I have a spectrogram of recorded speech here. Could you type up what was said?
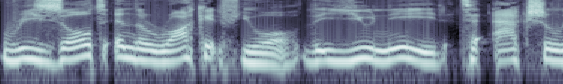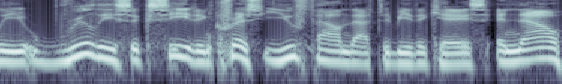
result in the rocket fuel that you need to actually really succeed. And Chris, you found that to be the case. And now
